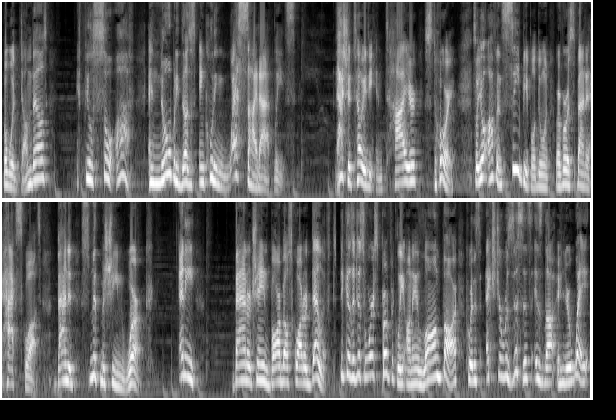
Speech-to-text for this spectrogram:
But with dumbbells, it feels so off, and nobody does this, including Westside athletes. That should tell you the entire story. So you'll often see people doing reverse banded hack squats, banded Smith machine work, any band or chain barbell squat or deadlift, because it just works perfectly on a long bar where this extra resistance is not in your way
